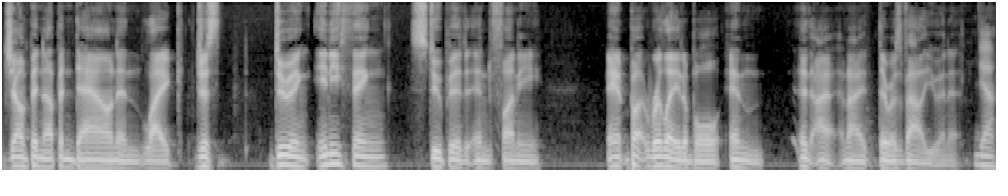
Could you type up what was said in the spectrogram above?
jumping up and down and like just doing anything stupid and funny, and but relatable, and it, I, and I there was value in it. Yeah.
